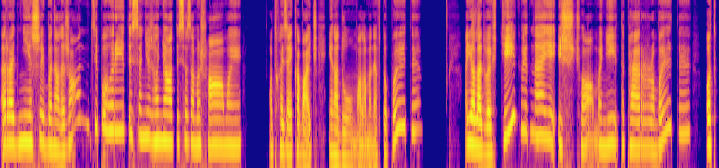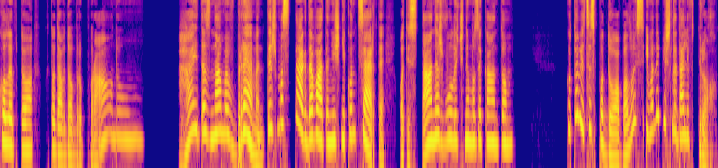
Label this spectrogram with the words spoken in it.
радніше би на лежанці погрітися, ніж ганятися за мишами. От хазяйка, бач, і надумала мене втопити. А я ледве втік від неї, і що мені тепер робити? От коли б то хто дав добру пораду. Гайда з нами в Бремен, ти ж мастак давати нічні концерти, от і станеш вуличним музикантом. Котові це сподобалось, і вони пішли далі втрьох.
